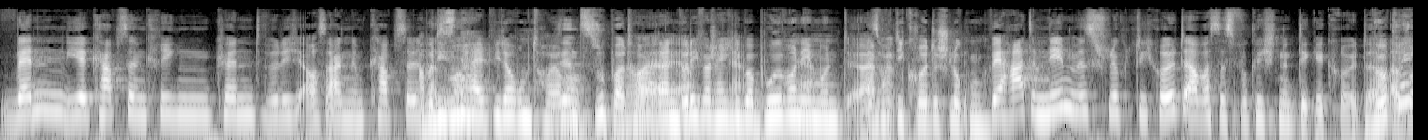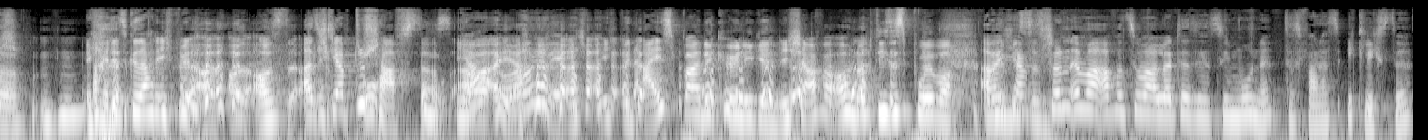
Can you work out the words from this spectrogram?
wenn ihr Kapseln kriegen könnt, würde ich auch sagen, nimm Kapseln. Aber die also sind halt wiederum teurer. Sind super teuer. Ja, dann würde ich wahrscheinlich ja. lieber Pulver nehmen und also einfach die Kröte schlucken. Wer hart im Nehmen ist, schluckt die Kröte, aber es ist wirklich eine dicke Kröte. Wirklich? Also, mhm. Ich hätte jetzt gesagt, ich bin aus. also ich glaube, du oh, schaffst das. Oh, ja, ja. Okay. Ich, ich, bin Eisbadekönigin. Ich schaffe auch noch dieses Pulver. Aber ich habe schon immer ab und zu mal Leute, die sagen, Simone, das war das ekligste,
